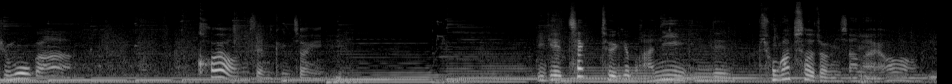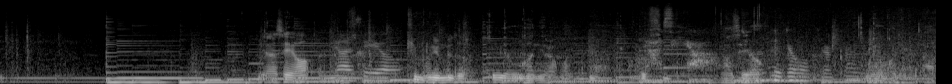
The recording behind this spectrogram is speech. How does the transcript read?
규모가 커요, 선생님 굉장히. 이게 책 되게 많이 있는 종합서점이잖아요. 안녕하세요. 안녕하세요. 김훈입니다. 조영건이라고 합니다. 안녕하세요. 안녕하세요. 배경 약간 조영건입니다.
